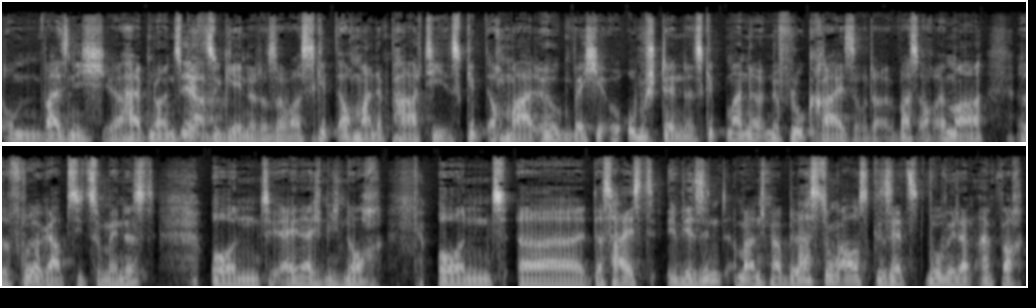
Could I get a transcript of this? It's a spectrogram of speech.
um, weiß nicht, halb neun ins Bett ja. zu gehen oder sowas. Es gibt auch mal eine Party, es gibt auch mal irgendwelche Umstände, es gibt mal eine, eine Flugreise oder was auch immer. Also früher gab es sie zumindest und erinnere ich mich noch. Und äh, das heißt, wir sind manchmal Belastungen ausgesetzt, wo wir dann einfach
